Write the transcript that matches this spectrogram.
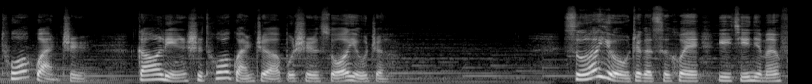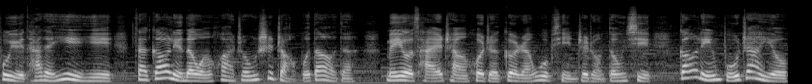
托管制。高龄是托管者，不是所有者。所有这个词汇以及你们赋予它的意义，在高龄的文化中是找不到的。没有财产或者个人物品这种东西，高龄不占有，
